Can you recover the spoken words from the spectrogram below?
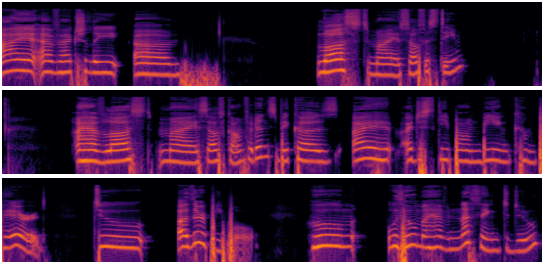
I have actually um lost my self-esteem. I have lost my self-confidence because I I just keep on being compared to other people whom with whom I have nothing to do,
